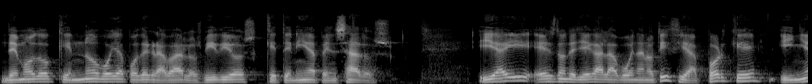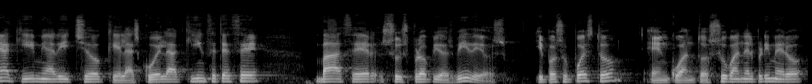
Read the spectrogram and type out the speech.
de modo que no voy a poder grabar los vídeos que tenía pensados. Y ahí es donde llega la buena noticia, porque Iñaki me ha dicho que la escuela 15TC va a hacer sus propios vídeos. Y por supuesto, en cuanto suban el primero,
